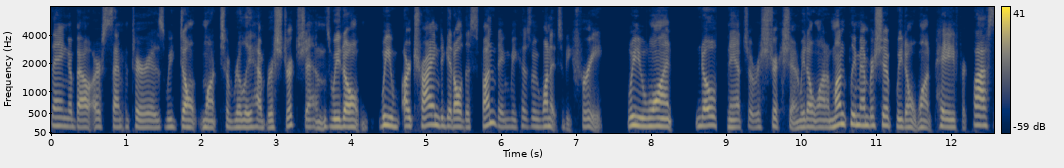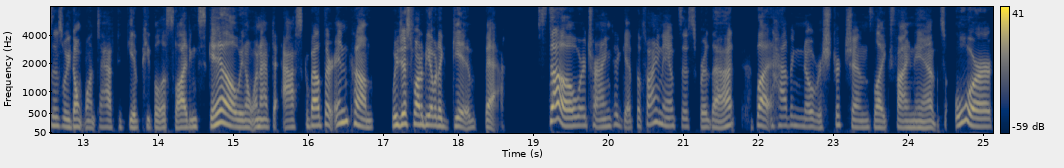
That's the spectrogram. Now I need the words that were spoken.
thing about our center is we don't want to really have restrictions. We don't, we are trying to get all this funding because we want it to be free. We want no financial restriction. We don't want a monthly membership. We don't want pay for classes. We don't want to have to give people a sliding scale. We don't want to have to ask about their income. We just want to be able to give back. So we're trying to get the finances for that, but having no restrictions like finance or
